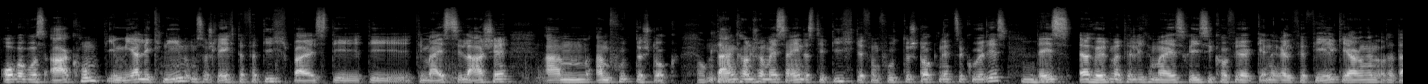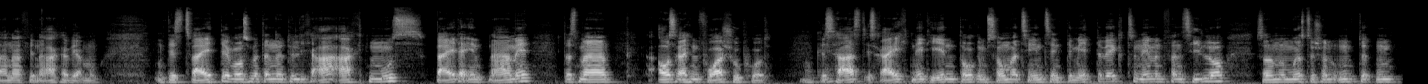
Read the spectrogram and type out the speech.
Aber was auch kommt, je mehr Lignin, umso schlechter verdichtbar ist die, die, die Maissilage am, am Futterstock. Okay. Und dann kann schon mal sein, dass die Dichte vom Futterstock nicht so gut ist. Mhm. Das erhöht natürlich einmal das Risiko für generell für Fehlgärungen oder dann auch für Nacherwärmung. Und das Zweite, was man dann natürlich auch achten muss bei der Entnahme, dass man ausreichend Vorschub hat. Okay. Das heißt, es reicht nicht jeden Tag im Sommer 10 cm wegzunehmen von Silo, sondern man muss da schon unter, un,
